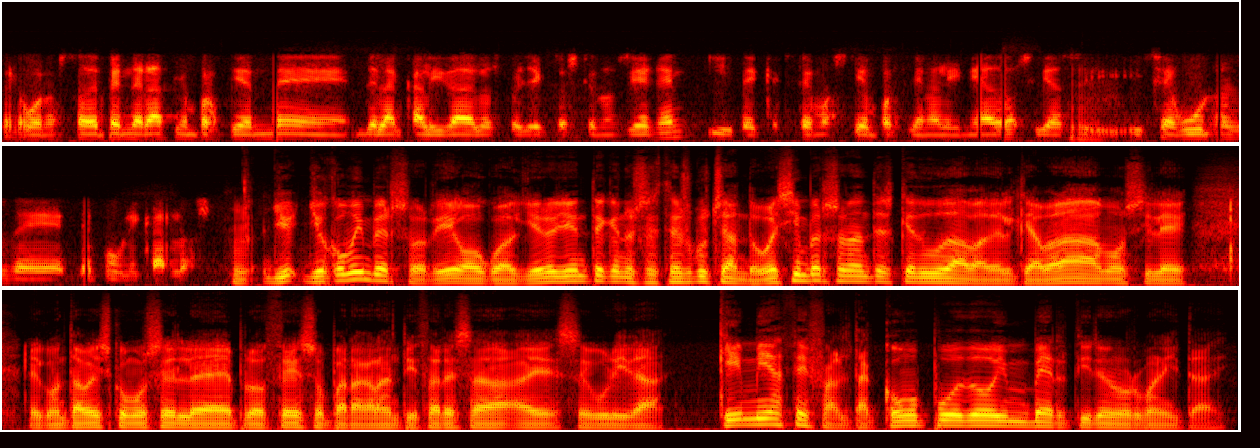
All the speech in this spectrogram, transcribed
Pero bueno, esto dependerá 100% de, de la calidad de los proyectos que nos lleguen y de que estemos 100% alineados y, y seguros de, publicarlos. Yo, como inversor, Diego, cualquier oyente que nos esté escuchando, o es inversor antes que dudaba del que hablábamos y le, le contabais cómo es el eh, proceso para garantizar esa eh, seguridad, ¿qué me hace falta? ¿Cómo puedo invertir en Urbanitae?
